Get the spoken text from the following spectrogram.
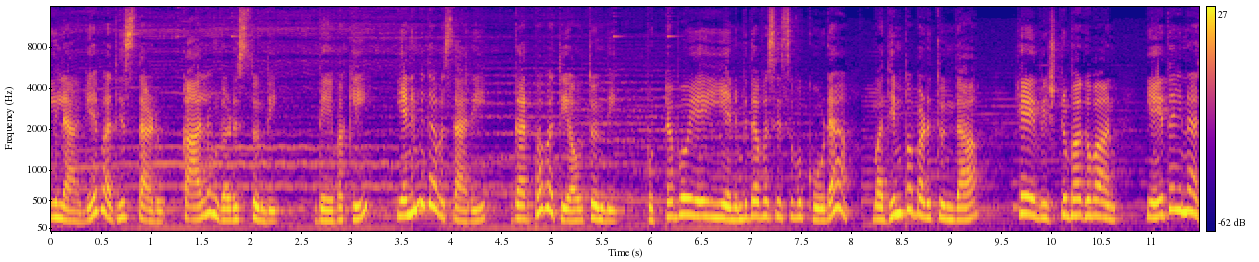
ఇలాగే వధిస్తాడు. కాలం గడుస్తుంది. దేవకి ఎనిమిదవసారి గర్భవతి అవుతుంది. పుట్టబోయే ఈ ఎనిమిదవ శిశువు కూడా వధింపబడుతుందా? హే విష్ణు భగవాన్ ఏదైనా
